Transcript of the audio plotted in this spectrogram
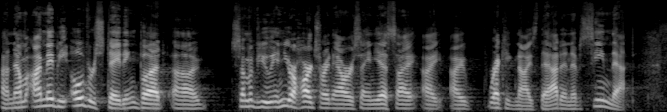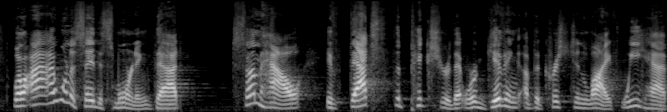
Uh, now, I may be overstating, but uh, some of you in your hearts right now are saying, Yes, I, I, I recognize that and have seen that. Well, I, I want to say this morning that somehow if that's the picture that we're giving of the Christian life, we have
